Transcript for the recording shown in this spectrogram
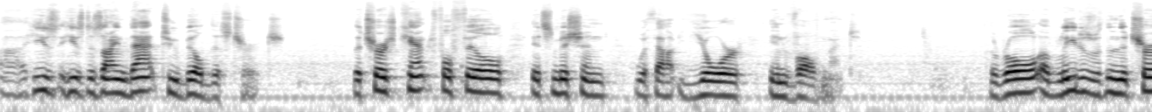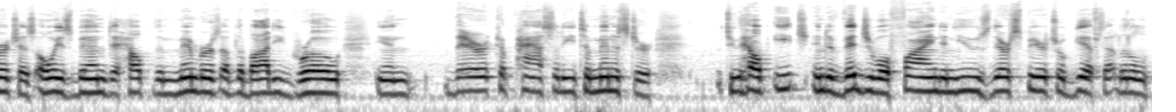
uh, he's, he's designed that to build this church. The church can't fulfill its mission without your involvement. The role of leaders within the church has always been to help the members of the body grow in their capacity to minister, to help each individual find and use their spiritual gifts, that little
